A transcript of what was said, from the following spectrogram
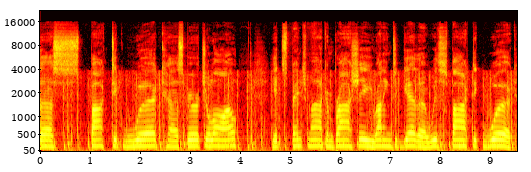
uh, Sparktic Work, uh, Spiritual Isle. It's Benchmark and Brashi running together with Sparktic Work.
